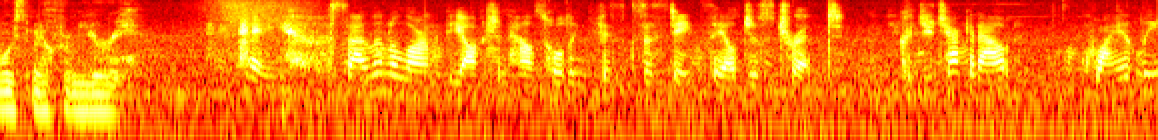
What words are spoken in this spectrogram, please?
Voicemail from Yuri. Hey, silent alarm at the auction house holding Fisk's estate sale just tripped. Could you check it out? Quietly?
